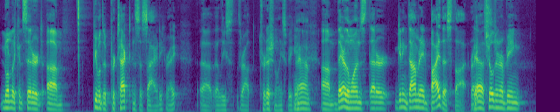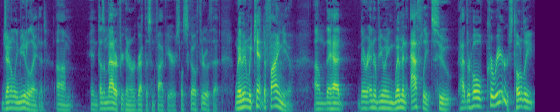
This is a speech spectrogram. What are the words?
normally considered um, people to protect in society, right? Uh, at least throughout traditionally speaking, Yeah. um, they're the ones that are getting dominated by this thought, right? Yes. Children are being generally mutilated. Um, and it doesn't matter if you're going to regret this in five years. Let's go through with it. Women, we can't define you. Um, they had they were interviewing women athletes who had their whole careers totally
